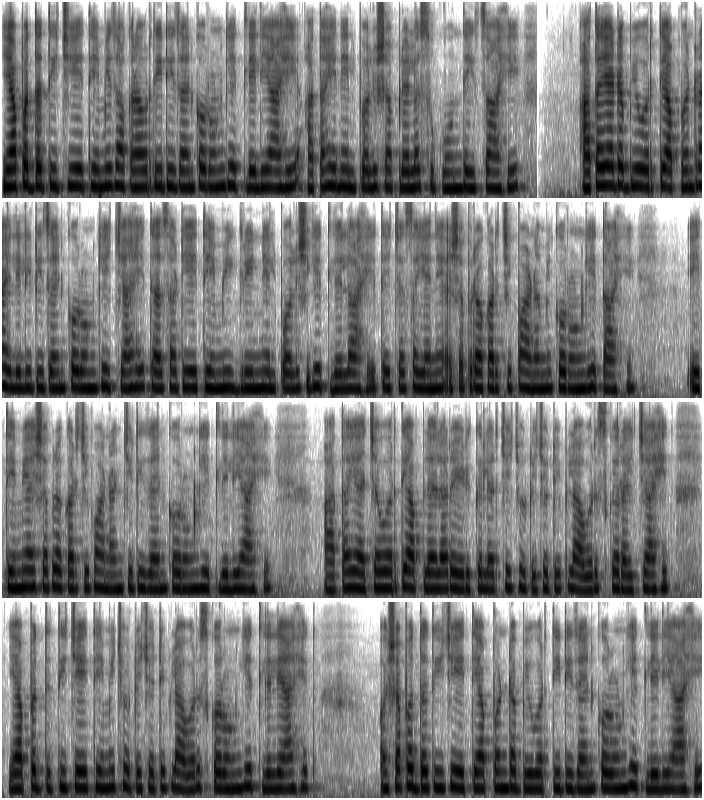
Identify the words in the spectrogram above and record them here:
या पद्धतीची येथे मी झाकणावरती डिझाईन करून घेतलेली आहे. आता हे नेल पॉलिश आपल्याला सुकवून द्यायचं आहे. आता या डब्बीवरती आपण राहिलेली डिझाईन करून घ्यायची आहे. त्यासाठी येथे मी ग्रीन नेल पॉलिश घेतलेलं आहे. त्याच्या सहाय्याने अशा प्रकारची पानं मी करून घेत आहे. येथे मी अशा प्रकारची पानांची डिझाईन करून घेतलेली आहे. आता याच्यावरती आपल्याला रेड कलरचे छोटे छोटे फ्लावर्स करायचे आहेत. या पद्धतीचे इथे मी छोटे छोटे फ्लावर्स करून घेतलेले आहेत. अशा पद्धतीचे इथे आपण डब्बीवरती डिझाईन करून घेतलेली आहे.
